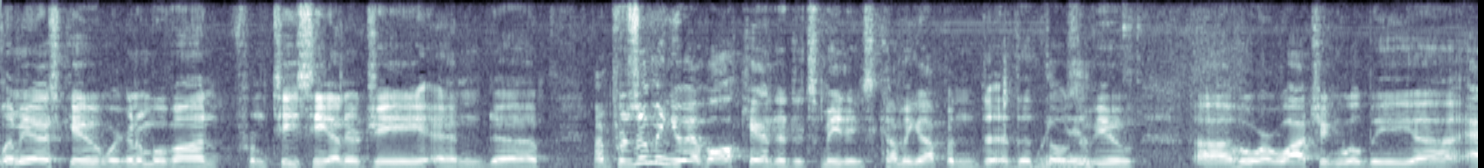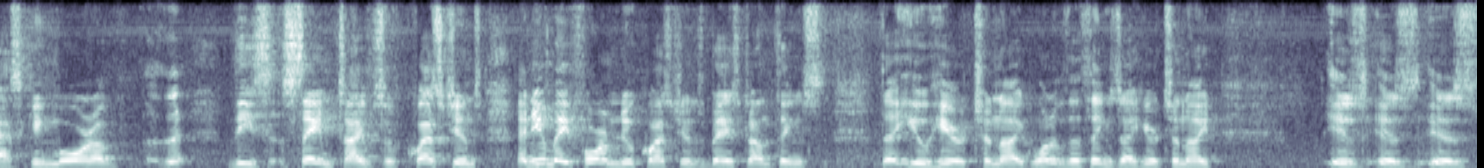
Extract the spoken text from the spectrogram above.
Let me ask you, we're going to move on from TC Energy, and uh, I'm presuming you have all candidates meetings coming up, and uh, that those do. of you uh, who are watching will be uh, asking more of th- these same types of questions, and you may form new questions based on things that you hear tonight. One of the things I hear tonight is is is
